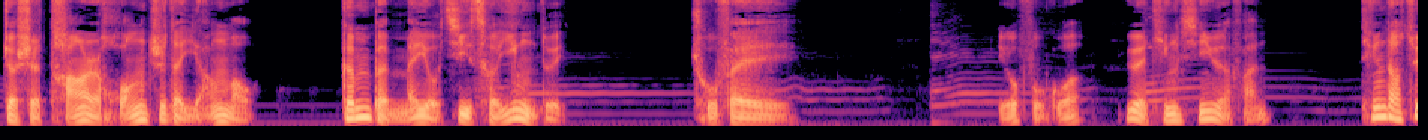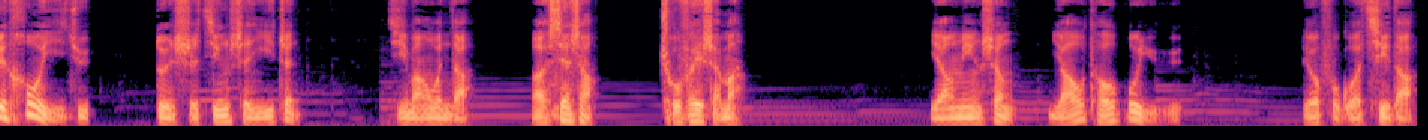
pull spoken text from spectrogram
这是堂而皇之的阳谋，根本没有计策应对，除非刘辅国。越听心越烦，听到最后一句，顿时精神一振，急忙问道：“啊，先生，除非什么？”杨明胜摇头不语。刘辅国气道：“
